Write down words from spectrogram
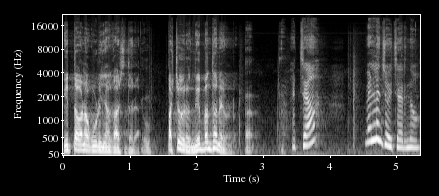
ഇത്തവണ കൂടി ഞാൻ കാശ് തരാം. പക്ഷെ ഒരു നിബന്ധനയുണ്ട്. അച്ഛാ വെള്ളം ചോദിച്ചായിരുന്നോ?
